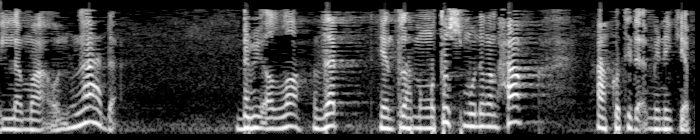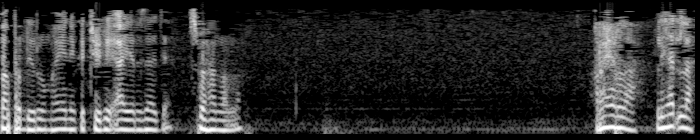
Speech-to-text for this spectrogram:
illa ma'un. Enggak ada. Demi Allah zat yang telah mengutusmu dengan hak aku tidak memiliki apa pun di rumah ini kecuali air saja. Subhanallah. Rela. Lihatlah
